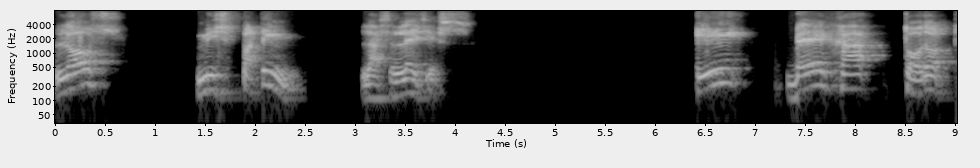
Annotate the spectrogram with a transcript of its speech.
los Mishpatim, las leyes. Y Beja Torot,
